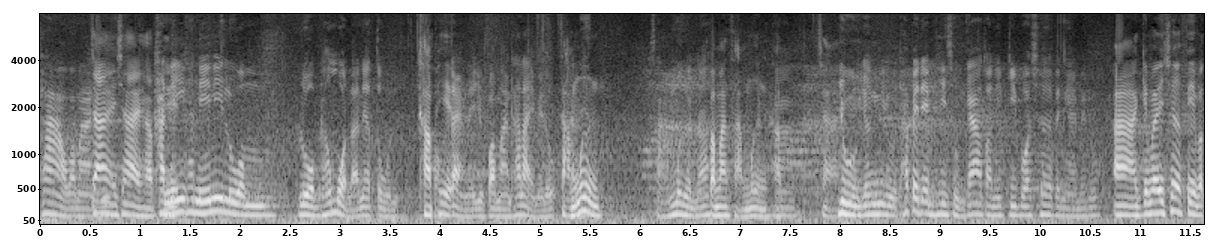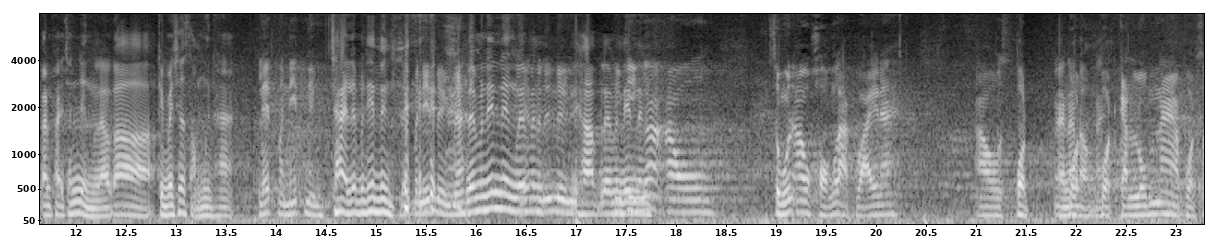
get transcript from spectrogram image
คร่าวๆประมาณนี้ใช่ใช่ครับคันนี้คันนี้นี่รวมรวมทั้งหมดแล้วเนี่ยตูนครับของพี่ แต่งเนี่ยอยู่ประมาณเท่าไหร่ไม่รู้สามหมื่นสามหมื่นเนาะประมาณ30,000ครับอ่าใช่อยู่ยังอยู่ถ้าเป็น MT09 ตอนนี้กีบอเชอร์เป็นไงไม่รู้อ่าเก็บไวเชอร์ฟรีประกันภัยชั้นหนึ่งแล้วก็เก็บไวเชอร์สองหมื่นห้าเล็ดมานิดนึง ใช่เล่นมานิดนึงเล็ดมานิดนึงนะเล่นมานิดนึงเล็ดมานิดนึงครับเล่นมานิดจนึริงงๆก็เอาสมมุติเอาของหลักไว้นะ เอาปลดอันนั้ปลนดออกนะ ปลดกันล้มหน้าปลดส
